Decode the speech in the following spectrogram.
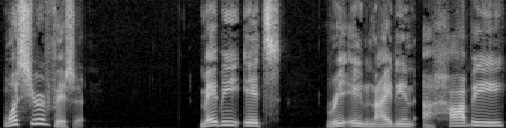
What's your vision? Maybe it's reigniting a hobby,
